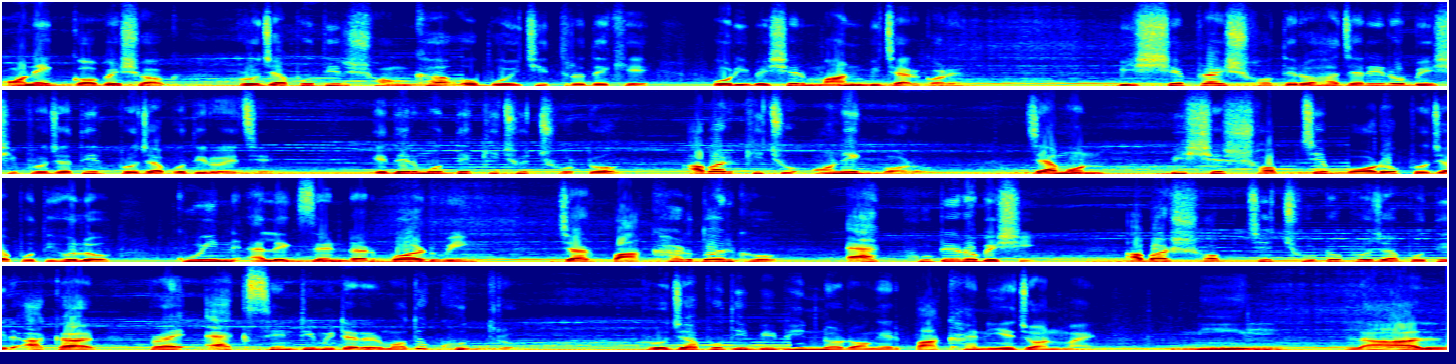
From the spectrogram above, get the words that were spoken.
অনেক গবেষক প্রজাপতির সংখ্যা ও বৈচিত্র্য দেখে পরিবেশের মান বিচার করেন। বিশ্বে প্রায় সতেরো হাজারেরও বেশি প্রজাতির প্রজাপতি রয়েছে। এদের মধ্যে কিছু ছোট, আবার কিছু অনেক বড়। যেমন, বিশ্বের সবচেয়ে বড় প্রজাপতি হল কুইন আলেকজান্ডার বার্ডউইং, যার পাখার দৈর্ঘ্য এক ফুটেরও বেশি। আবার সবচেয়ে ছোট প্রজাপতির আকার প্রায় এক সেন্টিমিটারের মতো ক্ষুদ্র। প্রজাপতি বিভিন্ন রঙের পাখা নিয়ে জন্মায়। নীল, লাল,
